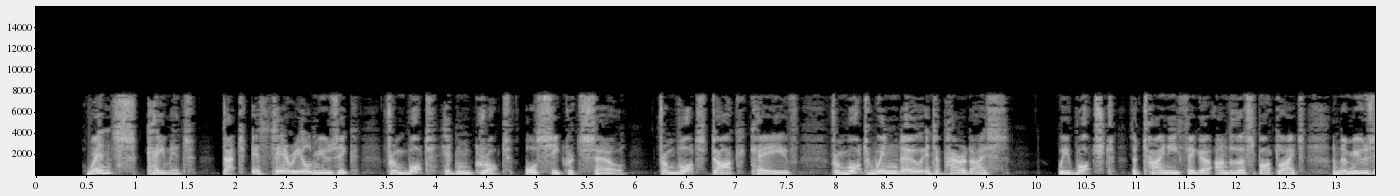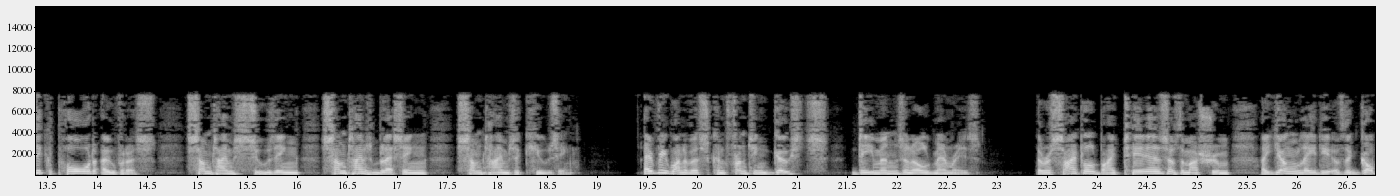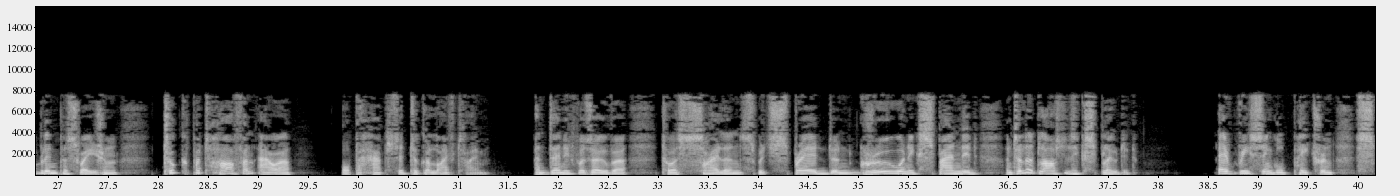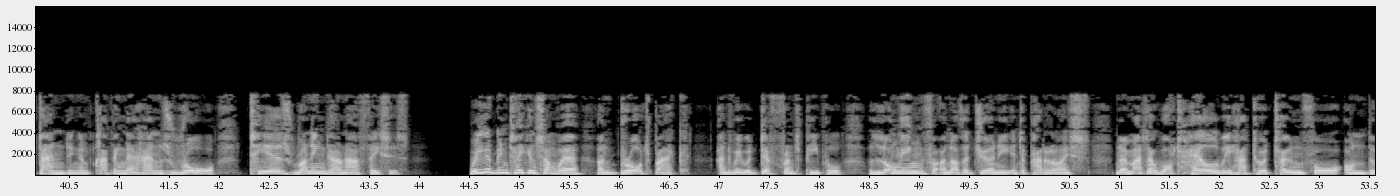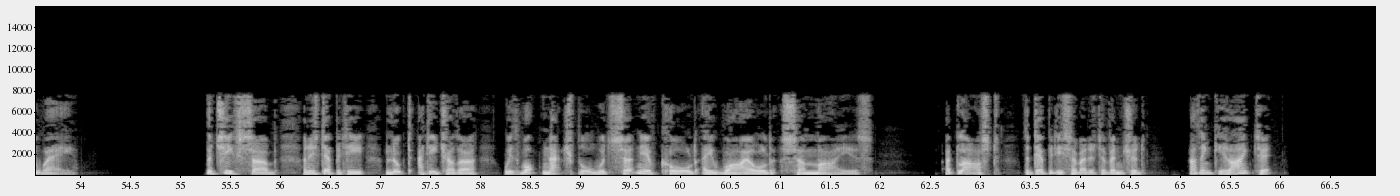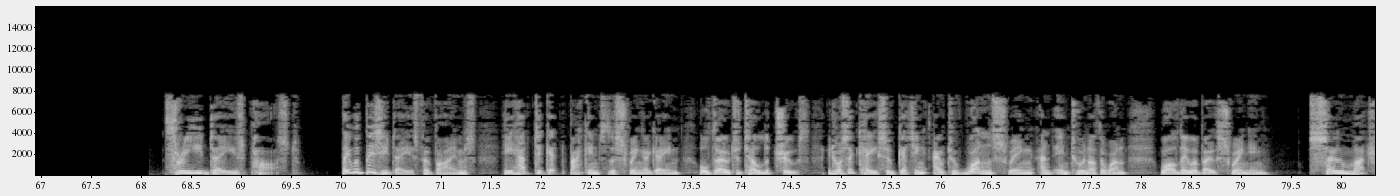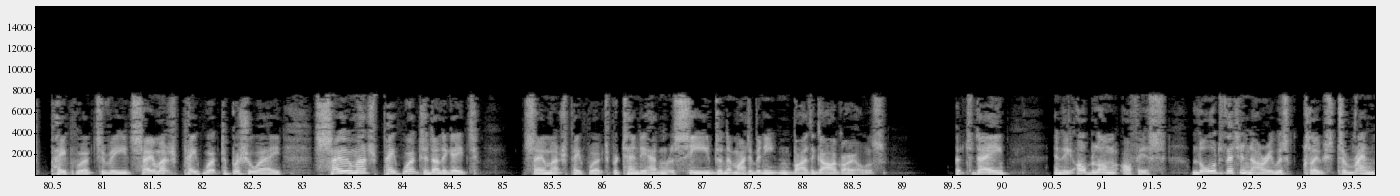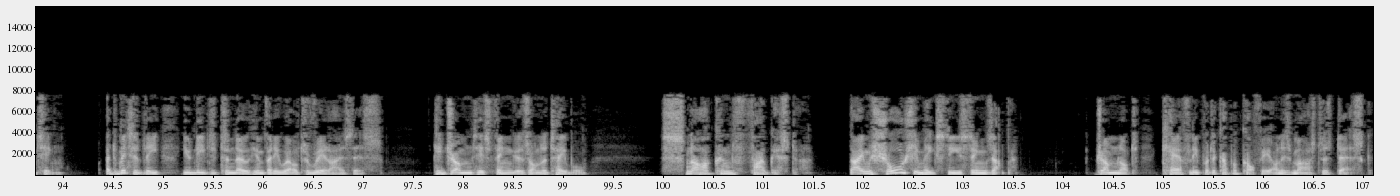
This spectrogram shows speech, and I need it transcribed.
Whence came it? That ethereal music, from what hidden grot or secret cell, from what dark cave, from what window into paradise? We watched the tiny figure under the spotlight, and the music poured over us, sometimes soothing, sometimes blessing, sometimes accusing. Every one of us confronting ghosts, demons, and old memories. The recital by Tears of the Mushroom, a young lady of the goblin persuasion, took but half an hour, or perhaps it took a lifetime and then it was over to a silence which spread and grew and expanded until at last it exploded. Every single patron standing and clapping their hands raw, tears running down our faces. We had been taken somewhere and brought back, and we were different people, longing for another journey into paradise, no matter what hell we had to atone for on the way. The chief sub and his deputy looked at each other with what Natchbull would certainly have called a wild surmise. At last, the deputy sub-editor ventured, I think he liked it. Three days passed. They were busy days for Vimes. He had to get back into the swing again, although, to tell the truth, it was a case of getting out of one swing and into another one, while they were both swinging. So much paperwork to read, so much paperwork to push away, so much paperwork to delegate. So much paperwork to pretend he hadn't received and it might have been eaten by the gargoyles. But today, in the oblong office, Lord Vetinari was close to ranting. Admittedly, you needed to know him very well to realise this. He drummed his fingers on the table. Snarkenfaugister. I'm sure she makes these things up. Drumknott carefully put a cup of coffee on his master's desk.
